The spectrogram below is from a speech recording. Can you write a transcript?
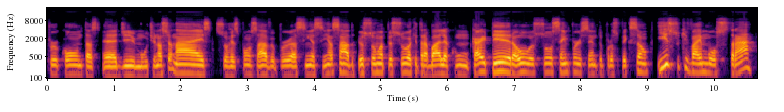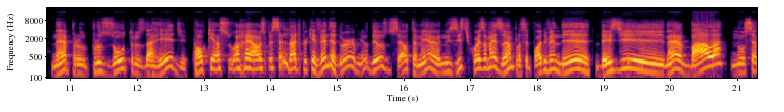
por contas é, de multinacionais, sou responsável por assim, assim, assado. Eu sou uma pessoa que trabalha com carteira ou eu sou 100% prospecção. Isso que vai mostrar, né, para os outros da rede qual que é a sua real especialidade, porque vendedor, meu Deus do céu, também não existe coisa mais ampla. Você pode vender desde, né, bala no semáforo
